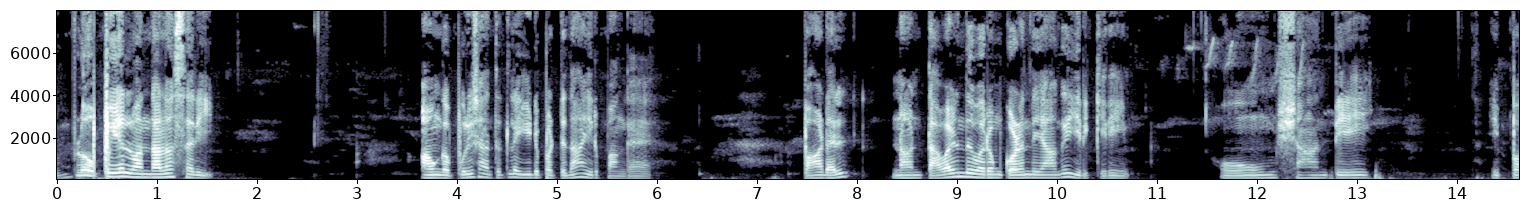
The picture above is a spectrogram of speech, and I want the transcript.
எவ்வளோ புயல் வந்தாலும் சரி அவங்க புருஷார்த்தத்தில் ஈடுபட்டு தான் இருப்பாங்க. பாடல் நான் தவழ்ந்து வரும் குழந்தையாக இருக்கிறேன். ஓம் சாந்தி. இப்போ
